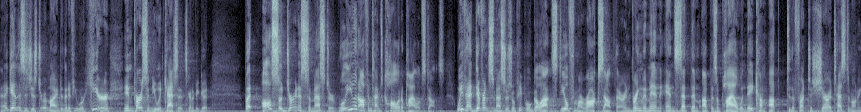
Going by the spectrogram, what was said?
And again, this is just a reminder that if you were here in person, you would catch it. It's going to be good. But also during a semester, we'll even oftentimes call it a pile of stones. We've had different semesters where people will go out and steal from our rocks out there and bring them in and set them up as a pile. When they come up to the front to share a testimony,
